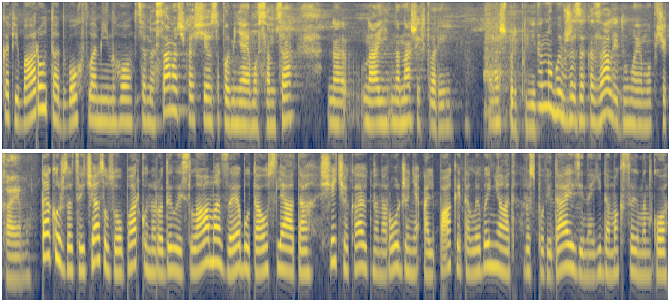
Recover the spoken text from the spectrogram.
капібару та двох фламінго. Це на самочка, ще запоміняємо самця на, на, на наших тварин, наш приплід. Ну, ми вже заказали, думаємо, чекаємо. Також за цей час у зоопарку народились лама, зебу та ослята. Ще чекають на народження альпаки та левенят, розповідає Зінаїда Максименко.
